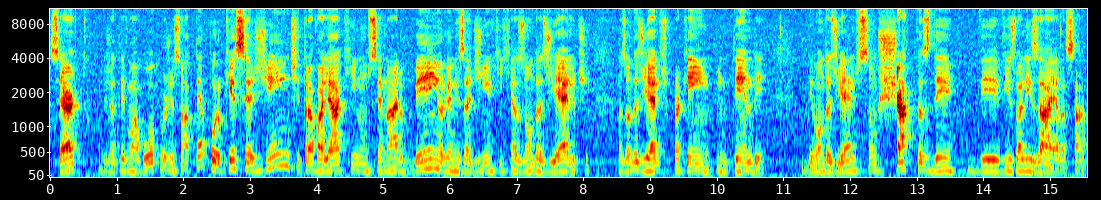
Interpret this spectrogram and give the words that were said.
certo? Ele já teve uma boa projeção, até porque se a gente trabalhar aqui num cenário bem organizadinho aqui, que as ondas de Elliott, as ondas de Elliott, para quem entende de ondas de Elliott, são chatas de, de visualizar elas, sabe?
